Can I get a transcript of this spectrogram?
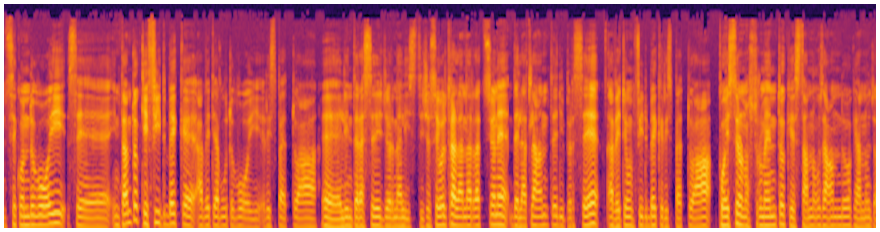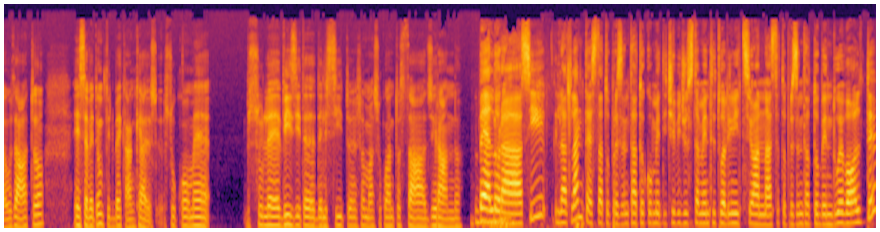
secondo voi se intanto che feedback avete avuto voi rispetto all'interesse eh, dei giornalisti? Cioè se oltre alla narrazione dell'Atlante di per sé avete un feedback rispetto a può essere uno strumento che stanno usando, che hanno già usato e se avete un feedback anche su come sulle visite del sito, insomma, su quanto sta girando? Beh, allora sì, l'Atlante è stato presentato, come dicevi giustamente tu all'inizio, Anna, è stato presentato ben due volte, è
